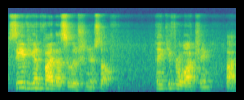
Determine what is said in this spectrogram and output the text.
See if you can find that solution yourself. Thank you for watching. Bye.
